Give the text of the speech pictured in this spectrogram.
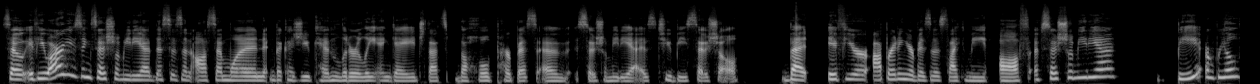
So, if you are using social media, this is an awesome one because you can literally engage. That's the whole purpose of social media is to be social. But if you're operating your business like me off of social media, be a real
